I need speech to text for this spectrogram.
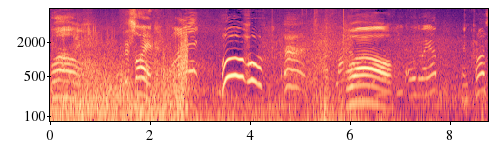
Wow, we're flying. Flying. Woo! Wow, Feet all the way up and cross.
